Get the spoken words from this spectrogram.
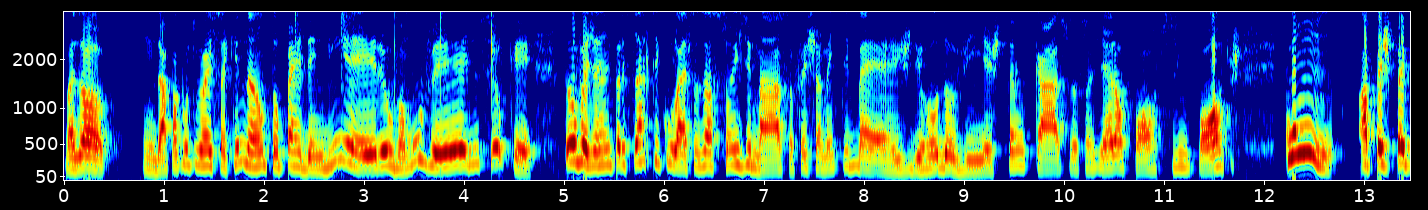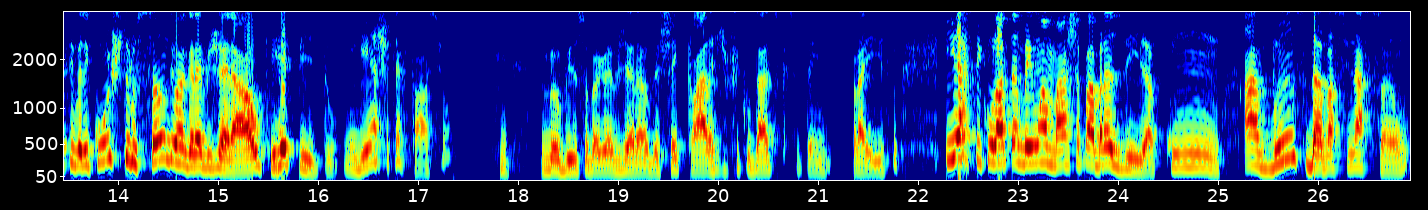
Mas, ó, não dá para continuar isso aqui não, tô perdendo dinheiro, vamos ver, não sei o quê. Então veja, a gente precisa articular essas ações de massa, fechamento de BRs, de rodovias, trancaços, ações de aeroportos, importos, com a perspectiva de construção de uma greve geral, que, repito, ninguém acha que é fácil. No meu vídeo sobre a greve geral, eu deixei claras as dificuldades que se tem para isso. E articular também uma marcha para Brasília, com avanço da vacinação,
